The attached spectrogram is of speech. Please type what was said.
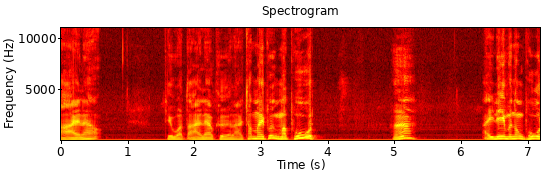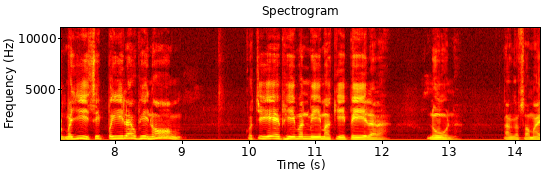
ตายแล้ว ที่ว่าตายแล้วคืออะไรทำไมเพิ่งมาพูดฮะไอ้นี่มันต้องพูดมายี่สิบปีแล้วพี่น้อง ก็ GAP มันมีมากี่ปีแล้วล่ะ นู่นตั้งแต่สมัย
